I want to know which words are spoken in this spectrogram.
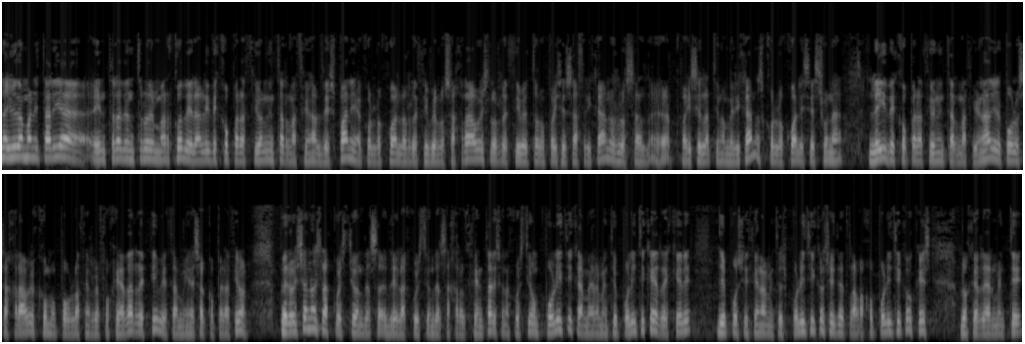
La ayuda humanitaria entra dentro del marco de la Ley de Cooperación Internacional de España, con lo cual lo reciben los saharauis, lo reciben todos los países africanos, los eh, países latinoamericanos, con lo cual es una ley de cooperación internacional y el pueblo saharaui como población refugiada recibe también esa cooperación. Pero eso no es la cuestión de, la cuestión del Sahara Occidental, es una cuestión política, meramente política y requiere de posicionamientos políticos y de trabajo político, que es lo que realmente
